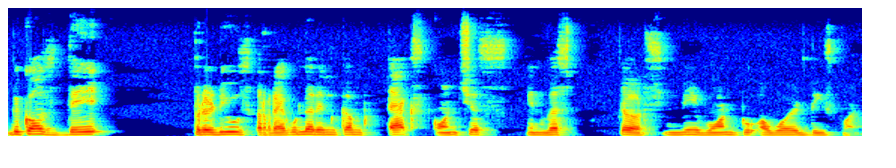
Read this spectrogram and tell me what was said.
because they produce regular income tax conscious investors may want to avoid these funds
